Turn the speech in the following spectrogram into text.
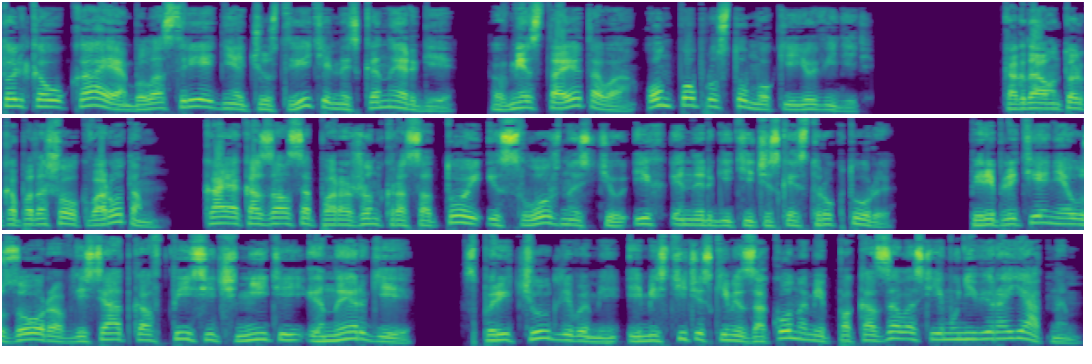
только у Кая была средняя чувствительность к энергии, вместо этого он попросту мог ее видеть. Когда он только подошел к воротам, Кай оказался поражен красотой и сложностью их энергетической структуры. Переплетение узоров, десятков тысяч нитей энергии с причудливыми и мистическими законами показалось ему невероятным.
